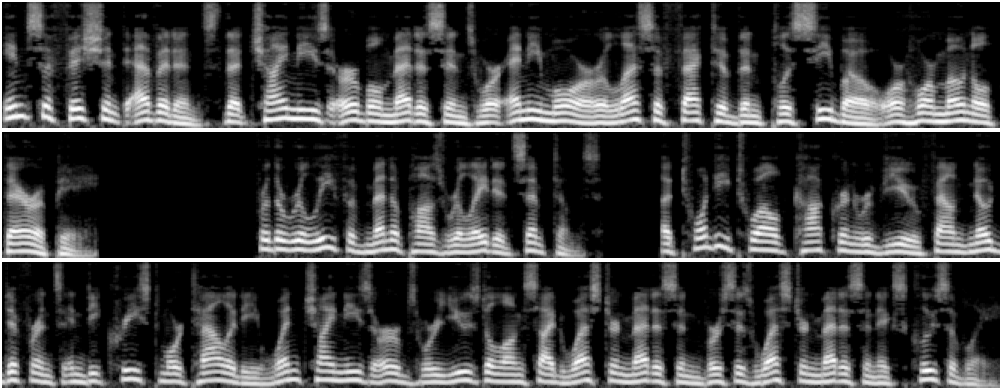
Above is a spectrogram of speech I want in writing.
insufficient evidence that Chinese herbal medicines were any more or less effective than placebo or hormonal therapy for the relief of menopause-related symptoms. A 2012 Cochrane review found no difference in decreased mortality when Chinese herbs were used alongside Western medicine versus Western medicine exclusively.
